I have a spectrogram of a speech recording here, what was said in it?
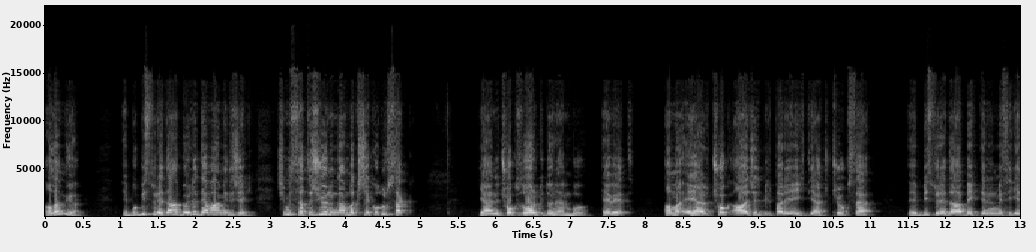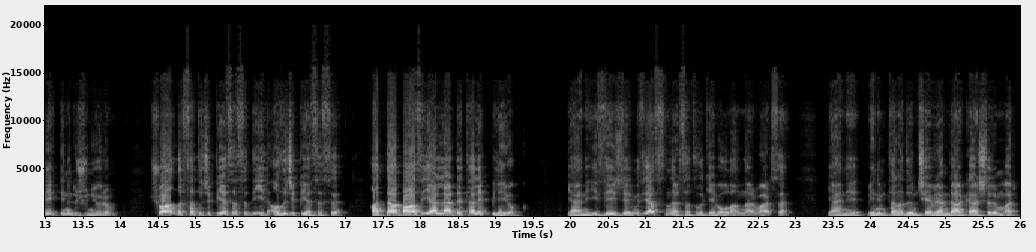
alamıyor. E, bu bir süre daha böyle devam edecek. Şimdi satıcı yönünden bakacak olursak yani çok zor bir dönem bu. Evet. Ama eğer çok acil bir paraya ihtiyaç yoksa e, bir süre daha beklenilmesi gerektiğini düşünüyorum. Şu anda satıcı piyasası değil, alıcı piyasası. Hatta bazı yerlerde talep bile yok. Yani izleyicilerimiz yazsınlar satılık evi olanlar varsa. Yani benim tanıdığım çevremde arkadaşlarım var.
